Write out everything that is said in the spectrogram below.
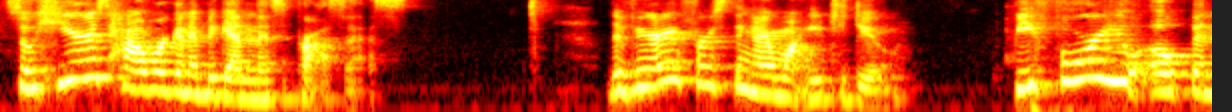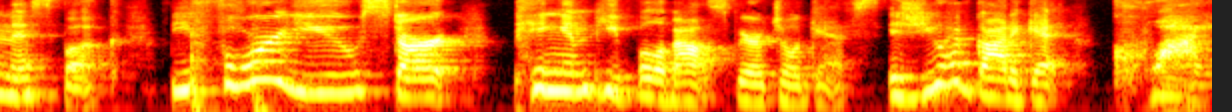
So here's how we're going to begin this process. The very first thing I want you to do before you open this book, before you start pinging people about spiritual gifts, is you have got to get quiet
